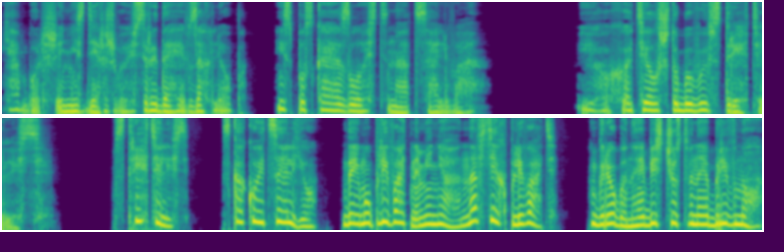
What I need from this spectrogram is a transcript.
Я больше не сдерживаюсь, рыдая взахлёб и спуская злость на отца льва. «Я хотел, чтобы вы встретились». «Встретились? С какой целью?» Да ему плевать на меня, на всех плевать. Грёбаное бесчувственное бревно.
